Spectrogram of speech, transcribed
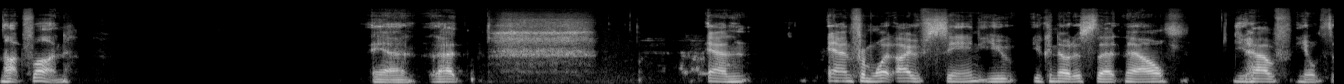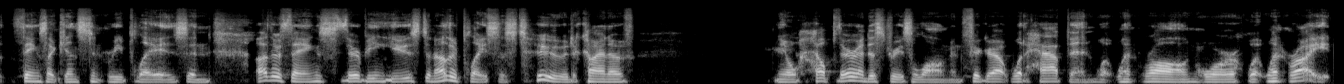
not fun. And that and and from what I've seen, you you can notice that now you have you know th- things like instant replays and other things they're being used in other places too to kind of you know help their industries along and figure out what happened what went wrong or what went right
